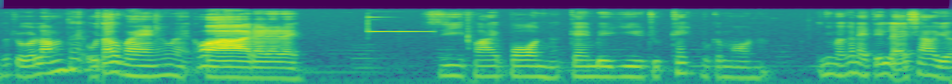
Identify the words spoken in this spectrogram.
thịt rửa lắm thế. Ủa táo vàng luôn này. À, đây đây đây. G5 Bond can be used to catch Pokemon nhưng mà cái này tỷ lệ sao vậy?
